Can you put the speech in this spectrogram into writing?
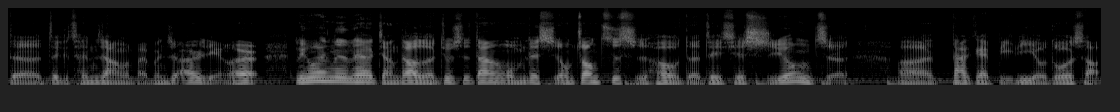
的这个成长了百分之二点二。另外呢，他又讲到了，就是当我们在使用装置时候的这些使用者，呃，大概比例有多少？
